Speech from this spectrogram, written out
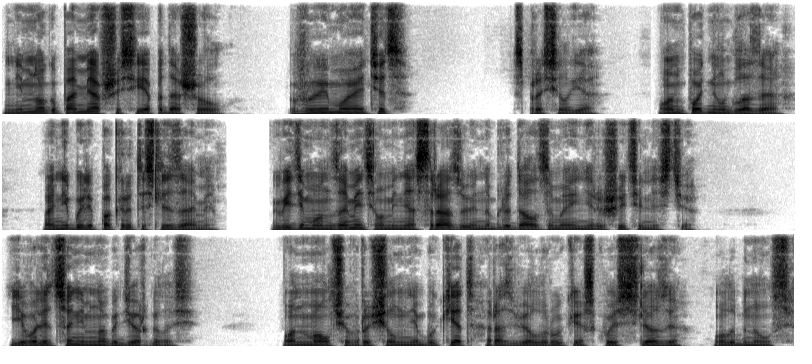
Немного помявшись, я подошел. «Вы мой отец?» — спросил я. Он поднял глаза. Они были покрыты слезами. Видимо, он заметил меня сразу и наблюдал за моей нерешительностью. Его лицо немного дергалось. Он молча вручил мне букет, развел руки сквозь слезы, улыбнулся.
